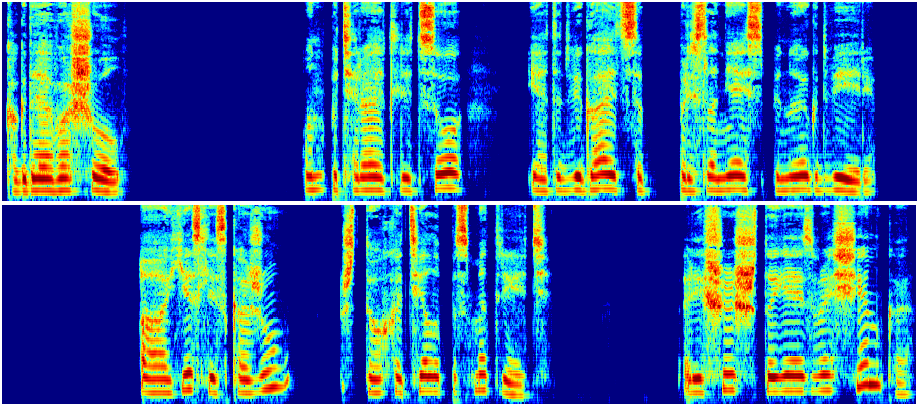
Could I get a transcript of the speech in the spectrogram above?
когда я вошел? Он потирает лицо и отодвигается, прислоняясь спиной к двери. «А если скажу, что хотела посмотреть? Решишь, что я извращенка?»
